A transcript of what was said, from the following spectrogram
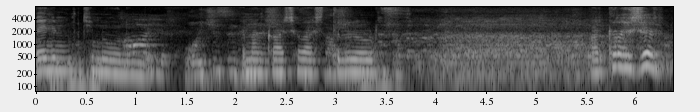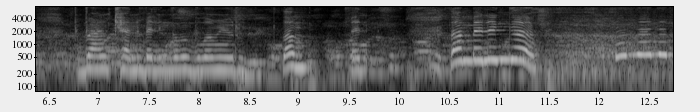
Benim kimi onun mu? Hemen karşılaştırıyoruz. Arkadaşlar ben kendi Bellingham'ı bulamıyorum. Lan ben lan Bellingham. Lan nerede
